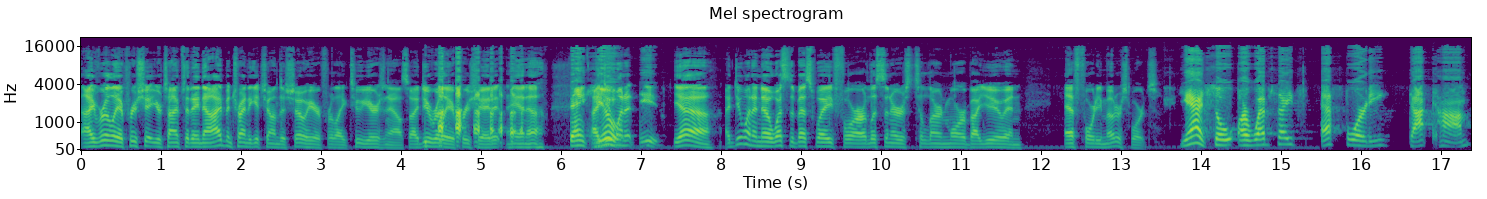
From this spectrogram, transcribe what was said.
I really appreciate your time today. Now i've been trying to get you on the show here for like two years now so i do really appreciate it. And uh thank you i do want to yeah i do want to know what's the best way for our listeners to learn more about you and f40 motorsports? Yeah so our website's f40.com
